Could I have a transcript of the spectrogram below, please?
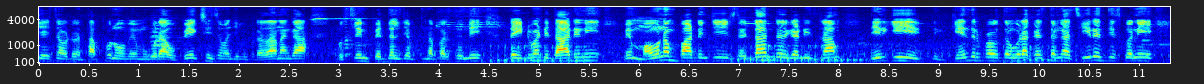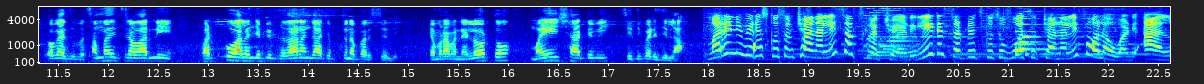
చేసినటువంటి తప్పును మేము కూడా ఉపేక్షించమని చెప్పి ప్రధానంగా ముస్లిం పెద్దలు చెప్తున్న పరిస్థితుంది అంటే ఇటువంటి దాడిని మేము మౌనం పాటించి శ్రద్ధాంజలి ఘటించినాం. దీనికి కేంద్ర ప్రభుత్వం కూడా ఖచ్చితంగా సీరియస్ తీసుకొని ఒక సంబంధించిన వారిని పట్టుకోవాలని చెప్పి ప్రధానంగా చెప్తున్న పరిస్థితి కెమెరామెన్ ఎల్లోర్తో మహేష్ హార్టీవీ సిద్దిపేట జిల్లా. మరిన్ని వీడియోస్ కోసం ఛానల్ని సబ్స్క్రైబ్ చేయండి. లేటెస్ట్ అప్డేట్స్ కోసం వాట్సాప్ ఛానల్ని ఫాలో అవ్వండి. అండ్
